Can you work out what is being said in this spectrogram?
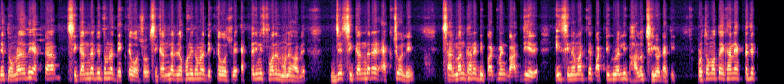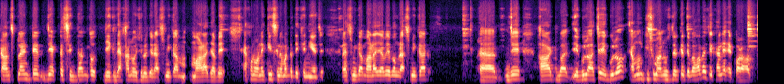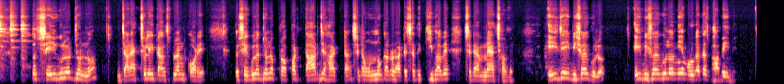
যে তোমরা যদি একটা সিকান্দার যদি তোমরা দেখতে বসো, সিকান্দার যখনই তোমরা দেখতে বসবে, একটা জিনিস তোমাদের মনে হবে যে সিকান্দারের অ্যাকচুয়ালি সালমান খানের ডিপার্টমেন্ট বাদ দিয়ে এই সিনেমাতে পার্টিকুলারলি ভালো ছিলটা কি? প্রথমত এখানে একটা যে ট্রান্সপ্ল্যান্টের যে একটা সিদ্ধান্ত দিক দেখানো হয়েছিল যে রাশ্মিকা মারা যাবে, এখন অনেকেই সিনেমাটা দেখে নিয়েছে। রাশ্মিকা মারা যাবে এবং রাশ্মিকার যে হার্ট বা এগুলো আছে, এগুলো এমন কিছু মানুষদেরকে দেওয়া হবে যেখানে এ করা হবে। তো সেইগুলোর জন্য যারা অ্যাকচুয়ালি এই ট্রান্সপ্লান্ট করে, তো সেগুলোর জন্য প্রপার তার যে হার্টটা সেটা অন্য কারোর হার্টের সাথে কীভাবে সেটা ম্যাচ হবে? এই যে এই বিষয়গুলো এই বিষয়গুলো নিয়ে মুরগাদাস ভাবেইনি।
